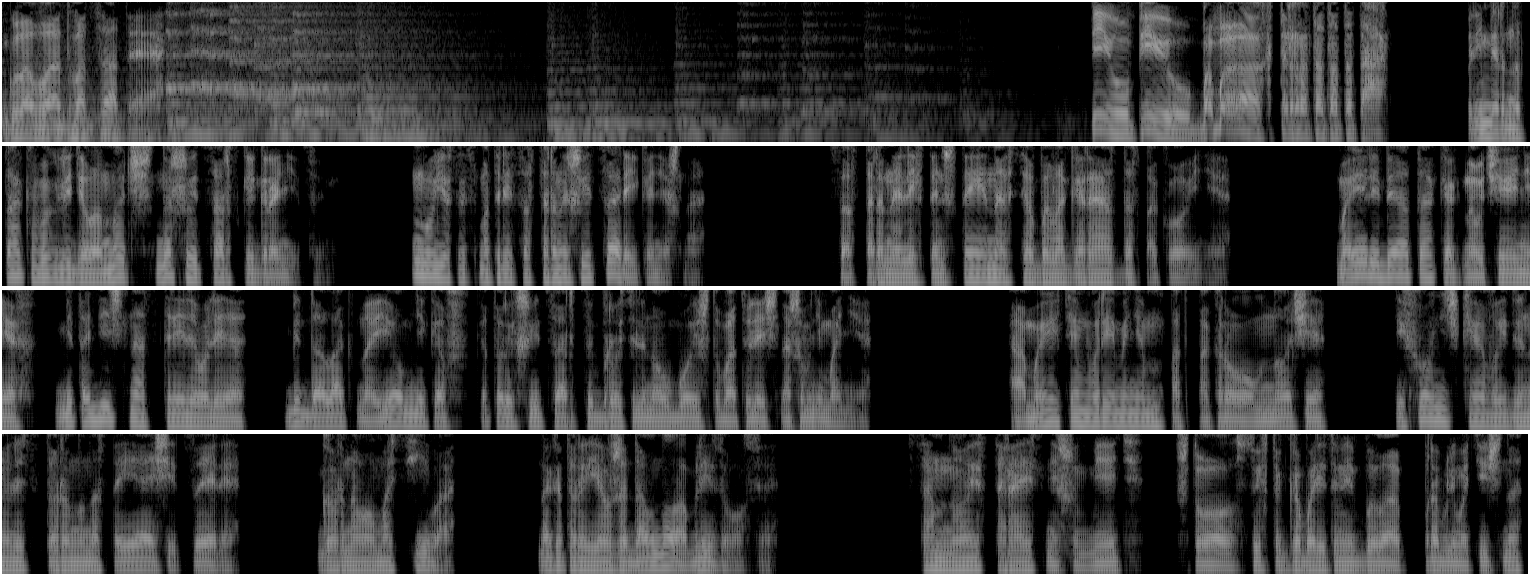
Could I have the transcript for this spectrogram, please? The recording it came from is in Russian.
Глава 20 Пиу-пиу, бабах, тра-та-та-та-та. Примерно так выглядела ночь на швейцарской границе. Ну, если смотреть со стороны Швейцарии, конечно. Со стороны Лихтенштейна все было гораздо спокойнее. Мои ребята, как на учениях, методично отстреливали бедолаг-наемников, которых швейцарцы бросили на убой, чтобы отвлечь наше внимание. А мы тем временем под покровом ночи тихонечко выдвинулись в сторону настоящей цели — горного массива, на который я уже давно облизывался. Со мной, стараясь не шуметь, что с их-то габаритами было проблематично,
